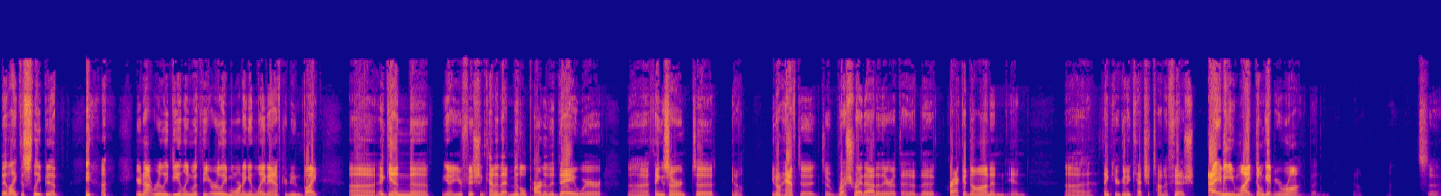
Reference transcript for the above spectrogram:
they like to sleep in. You're not really dealing with the early morning and late afternoon bite. Uh, again, uh, you know, you're fishing kind of that middle part of the day where uh, things aren't, uh, you know, you don't have to, to rush right out of there at the, the crack of dawn and, and uh, think you're going to catch a ton of fish. I mean, you might. Don't get me wrong, but you know, it's uh,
